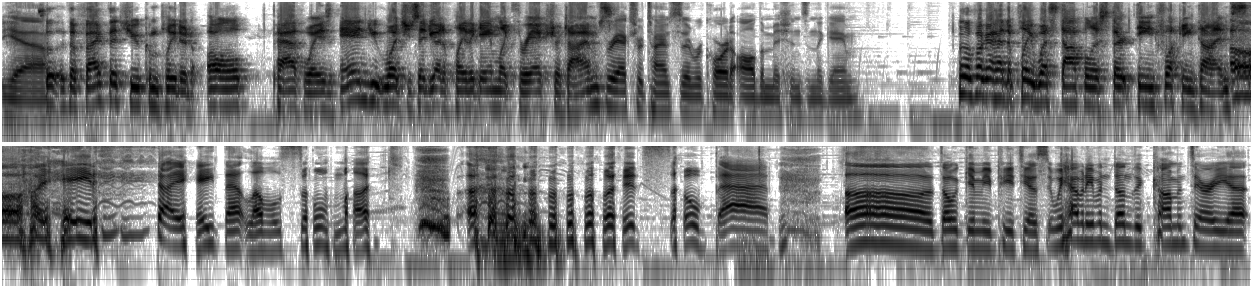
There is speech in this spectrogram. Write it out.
yeah. So the fact that you completed all pathways and you what you said you had to play the game like three extra times. Three extra times to record all the missions in the game. Motherfucker I had to play Westopolis thirteen fucking times. Oh, I hate I hate that level so much. it's so bad. Oh, don't give me PTSD. We haven't even done the commentary yet.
